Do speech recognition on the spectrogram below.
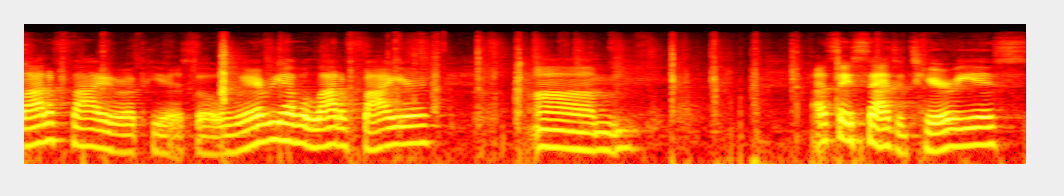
Lot of fire up here. So wherever you have a lot of fire, um, I'd say Sagittarius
